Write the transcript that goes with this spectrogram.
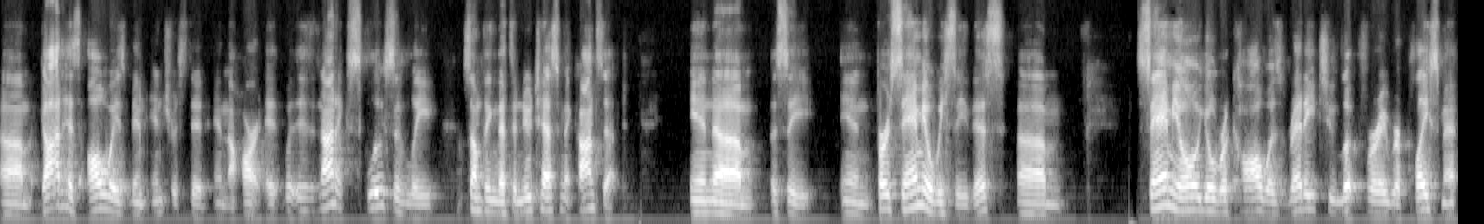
Um, God has always been interested in the heart. It is not exclusively something that's a New Testament concept. In um, let's see, in First Samuel we see this. Um, Samuel, you'll recall, was ready to look for a replacement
